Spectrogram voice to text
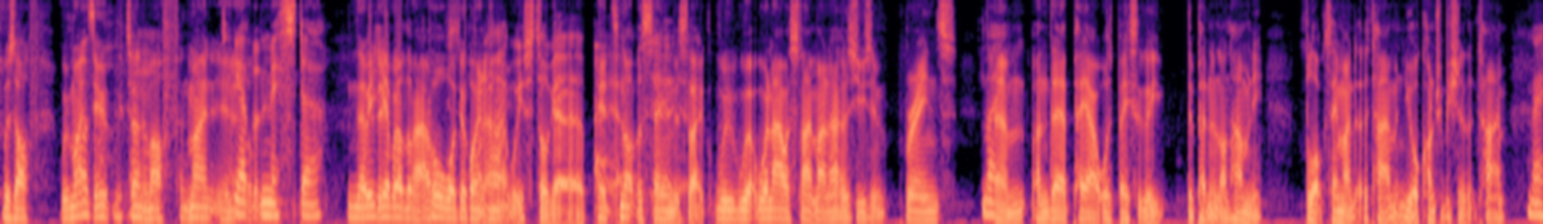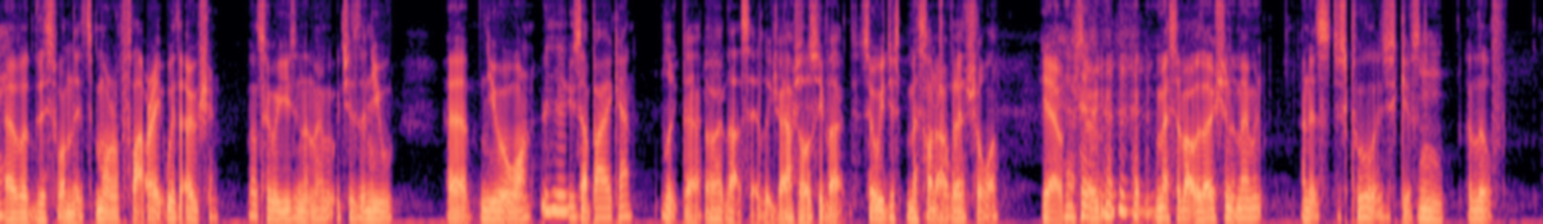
Was off. We might Was do. We turned them off. And Mine, yeah. Yeah, but Mister. No, we, but yeah, well, the won't pool would point out. We still get a. It's not the same. It's like we when I was snipe mine, I was using Braiins. Right. um, and their payout was basically dependent on how many blocks they mined at the time and your contribution at the time. right. Over this one, it's more of a flat rate with Ocean. That's who we're using at the moment, which is the new, uh, newer one. Mhm. Who's that by again? Luke there. Oh, that's it. Luke Jack Dash. Back. So we just mess about with Controversial one. yeah. So we mess about with Ocean at the moment, and it's just cool. It just gives Mm. a little,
